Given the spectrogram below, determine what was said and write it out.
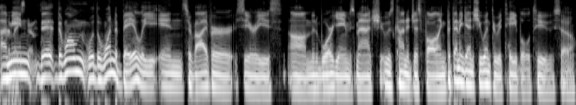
I mean the the one with the one to Bayley in Survivor series, um, in War Games match, it was kind of just falling. But then again, she went through a table too, so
